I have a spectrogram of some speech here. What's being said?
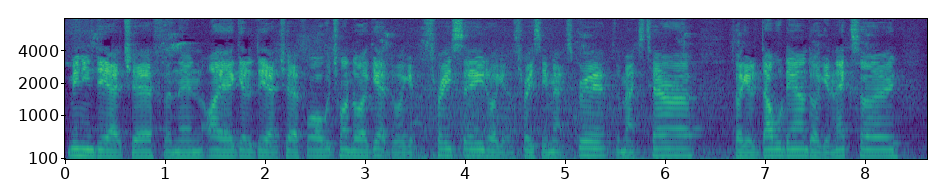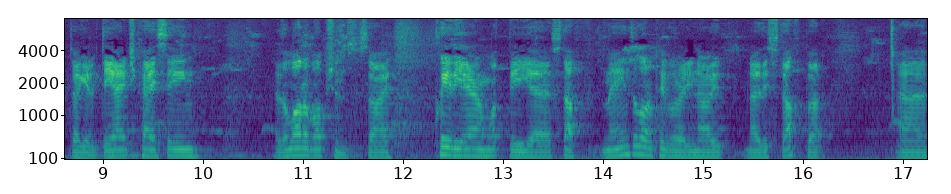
Minion DHF, and then, oh yeah, get a DHF, well which one do I get? Do I get the 3C, do I get the 3C Max Grip, the Max Terra, do I get a double down, do I get an EXO, do I get a DH casing? There's a lot of options, so clear the air on what the uh, stuff means. A lot of people already know, know this stuff, but uh,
